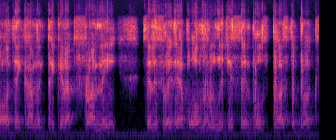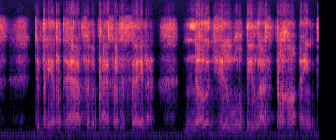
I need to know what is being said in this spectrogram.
or they come and pick it up from me. So this way, they have all the religious symbols plus the books to be able to have for the Passover Seder. No Jew will be left behind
